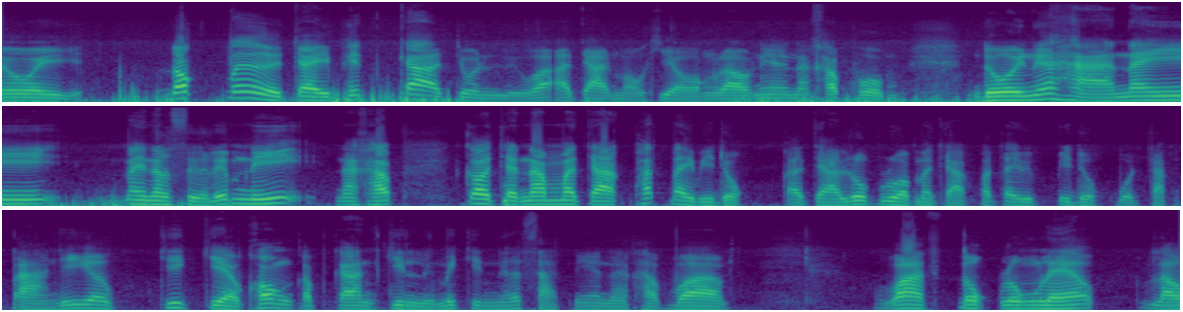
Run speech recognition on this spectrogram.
โดยดรใจเพชรกล้าจน หรือว่าอาจารย์หมอเขียวของเราเนี่ยนะครับผมโดยเนื้อหาในในหนังสือเล่มนี้นะครับ ก็จะนำมาจากพระไตรปิฎกอาจารย์รวบรวมมาจากพระไตรปิฎกบทต่างๆ ที่เกี่ยวที่เกี่ยวข้องกับการกินหรือไม่กินเนื้อสัตว์เนี่ยนะครับว่าว่าตกลงแล้วเรา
